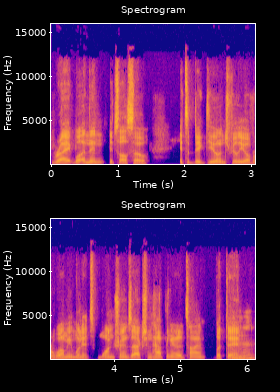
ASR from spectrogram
Right. Well, and then it's also, it's a big deal and it's really overwhelming when it's one transaction happening at a time. But then mm-hmm.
